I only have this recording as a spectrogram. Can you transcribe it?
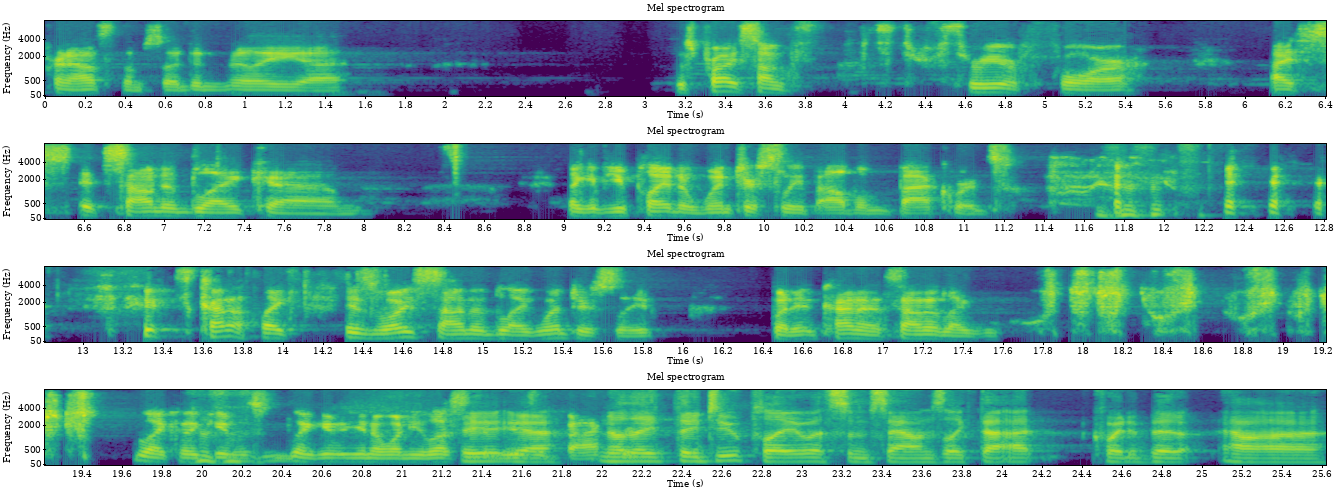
pronounce them, so I didn't really. Uh, it was probably song th- three or four. I it sounded like um, like if you played a Wintersleep album backwards. it's kind of like his voice sounded like Wintersleep, but it kind of sounded like like like it was like you know when you listen to music yeah. backwards. No, they they do play with some sounds like that quite a bit. Uh,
